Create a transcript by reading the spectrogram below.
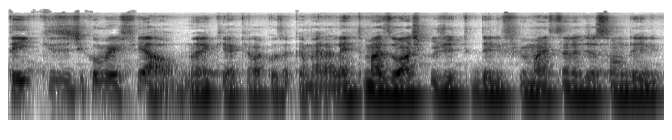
takes de comercial, né? Que é aquela coisa câmera lenta, mas eu acho que o jeito dele filmar a cena de ação dele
